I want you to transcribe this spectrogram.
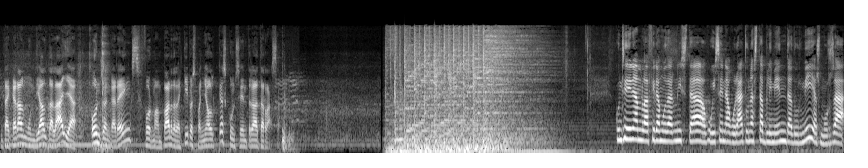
de cara al Mundial de la Halla. 11 encarencs formen part de l'equip espanyol que es concentra a Terrassa. Coincidint amb la Fira Modernista, avui s'ha inaugurat un establiment de dormir i esmorzar.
